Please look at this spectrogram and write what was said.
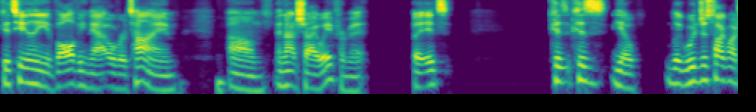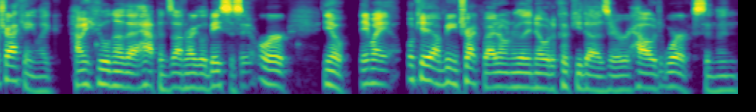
continually evolving that over time um, and not shy away from it. But it's because, because, you know, like we're just talking about tracking. Like, how many people know that happens on a regular basis? Or, you know, they might, okay, I'm being tracked, but I don't really know what a cookie does or how it works. And then,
